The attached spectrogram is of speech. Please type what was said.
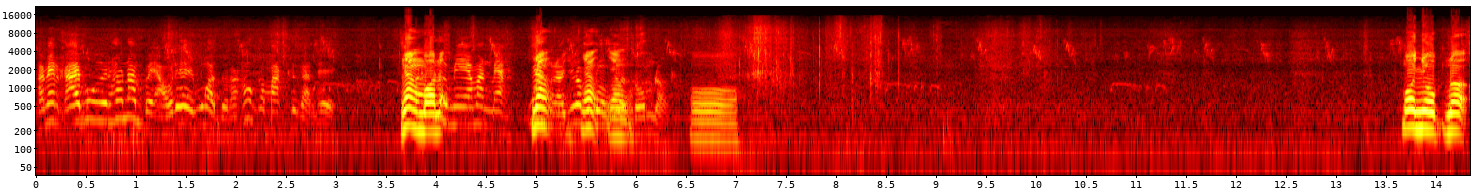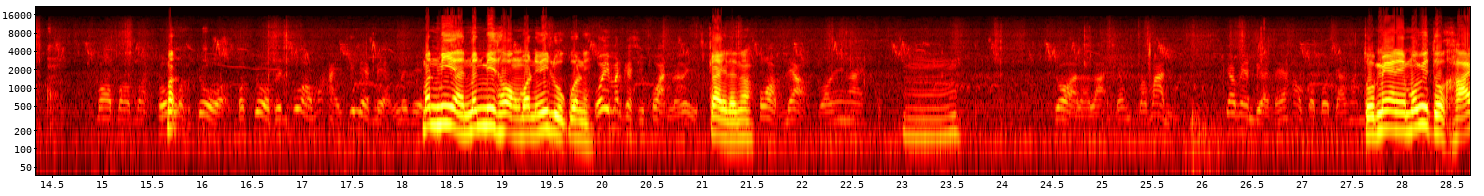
ถ้าแม่นขายผู้อื่นเฮานำไปเอาได้มั่วตัวนั้นเขาก็มักคือกันเฮ้ยยังบ่ คือแม่มันแม่ยัง เราอยู่ยังรวมยังสมเราโอ้บ่หยบเนาะ บ่บ่บ่สมมัน บักโจ้บักโจ้เป็นผู้เอามาให้ที่แรกๆเลยเด้มันมีอันมันมีทองบ่นี่มีลูกบ่นี่โอ้ยมันก็สิขวัญเลยใกล้แล้วเนาะพร้อมแล้วว่าง่ายอืมๆย่อและละจังประมาณเจ้าแม่นเดือนได้เฮาก็บ่จังมันตัวแม่นี่บ่มีตัวขาย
